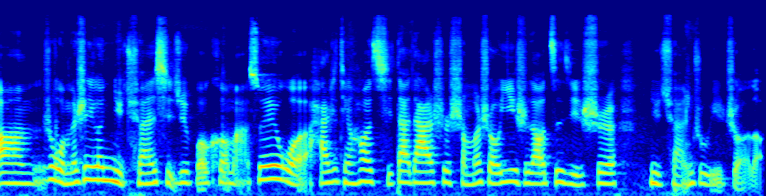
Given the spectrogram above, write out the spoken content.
嗯，就是我们是一个女权喜剧博客嘛，所以我还是挺好奇大家是什么时候意识到自己是女权主义者的。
